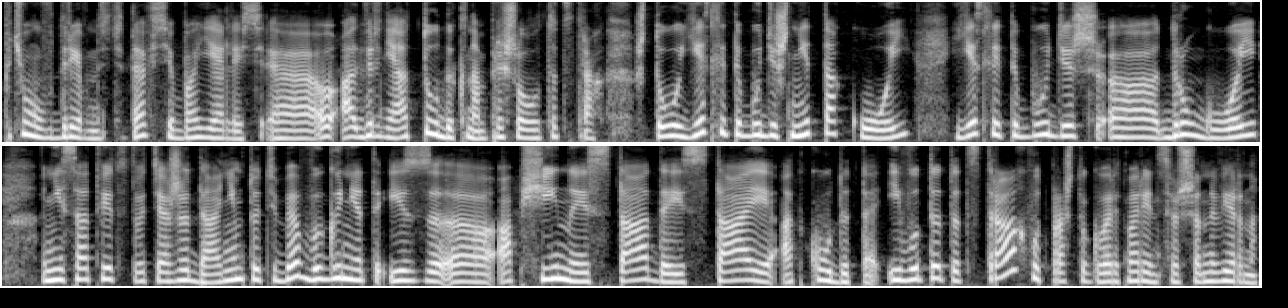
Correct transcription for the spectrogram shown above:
почему в древности да, все боялись, э, а, вернее, оттуда к нам пришел этот страх, что если ты будешь не такой, если ты будешь э, другой, не соответствовать ожиданиям, то тебя выгонят из э, общины, из стада, из стаи, откуда-то. И вот этот страх, вот про что говорит Марина совершенно верно,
